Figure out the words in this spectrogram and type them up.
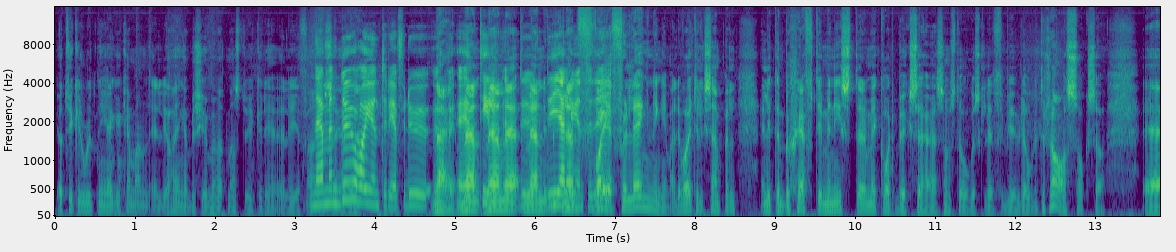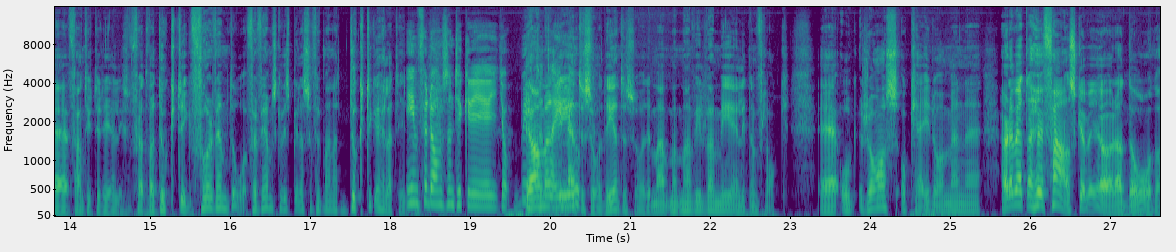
Jag tycker ordet neger kan man, eller jag har inga bekymmer med att man stryker det eller ger fan nej men du det. har ju inte det, för du, Nej, eh, men, till, men, eh, du, men, det gäller men ju inte vad dig. är förlängningen? Det var ju till exempel en liten beskäftig minister med kortbyxor här som stod och skulle förbjuda ordet ras också. Eh, för han tyckte det, liksom, för att vara duktig. För vem då? För vem ska vi spela så förbannat duktiga hela tiden? Inför de som tycker det är jobbigt Ja, att men ta det är upp. inte så. Det är inte så. Man, man- vill vara med i en liten flock. Eh, och ras, okej då, men... Eh, vänta, hur fan ska vi göra då då?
